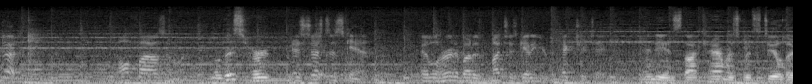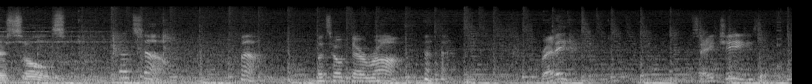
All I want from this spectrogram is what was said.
Good. All files in order. Well, this hurt. It's just a scan. It'll hurt about as much as getting your picture taken. Indians thought cameras would steal their souls. That's so. Well, let's hope they're wrong. Ready? Say cheese.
